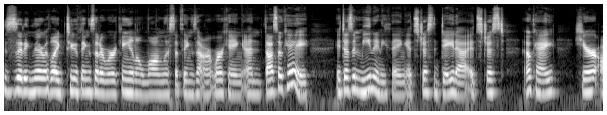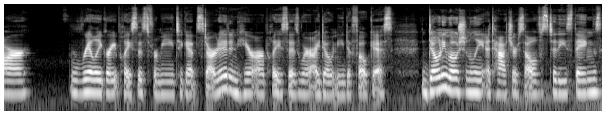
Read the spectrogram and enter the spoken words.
sitting there with like two things that are working and a long list of things that aren't working, and that's okay it doesn't mean anything. It's just data. It's just, okay, here are really great places for me to get started, and here are places where I don't need to focus. Don't emotionally attach yourselves to these things.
